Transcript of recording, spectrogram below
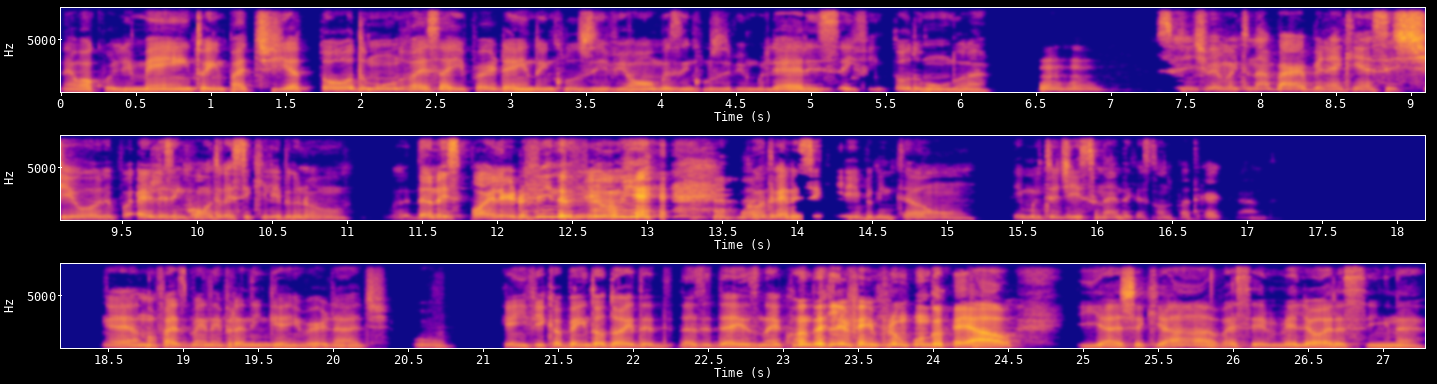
né, o acolhimento, a empatia, todo mundo vai sair perdendo, inclusive homens, inclusive mulheres, enfim, todo mundo, né? Uhum. Isso a gente vê muito na Barbie, né? Quem assistiu, eles encontram esse equilíbrio no. Dando spoiler do fim do filme, encontrando esse equilíbrio. Então, tem muito disso, né? Da questão do patriarcado. É, não faz bem nem para ninguém, verdade. O, quem fica bem dodói das ideias, né? Quando ele vem para o mundo real e acha que, ah, vai ser melhor assim, né?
